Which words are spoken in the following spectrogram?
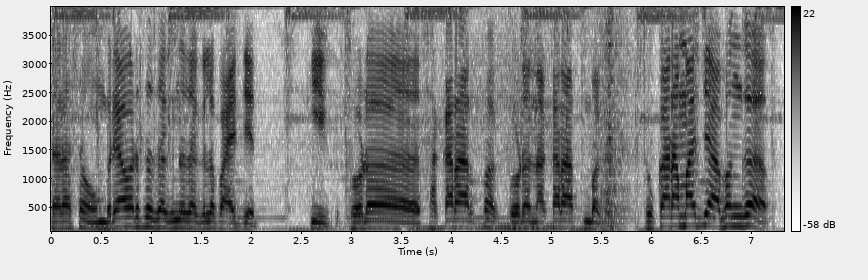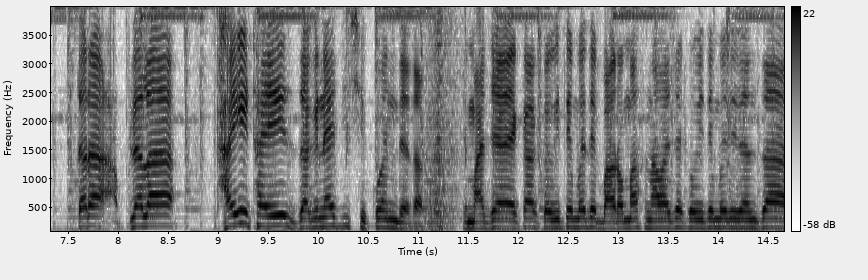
तर असं उंबऱ्यावरचं जगणं जगलं पाहिजेत की थोडं सकारात्मक थोडं नकारात्मक तुकारामाचे अभंग तर आपल्याला ठाई ठाई जगण्याची शिकवण देतात. माझ्या एका कवितेमध्ये बारोमास नावाच्या कवितेमध्ये त्यांचा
